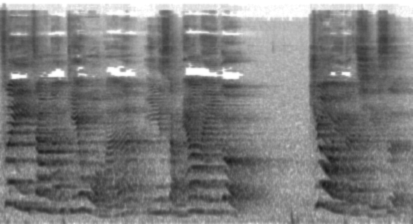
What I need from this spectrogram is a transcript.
这一章能给我们以什么样的一个教育的启示？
